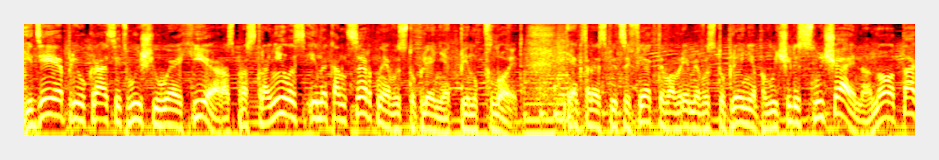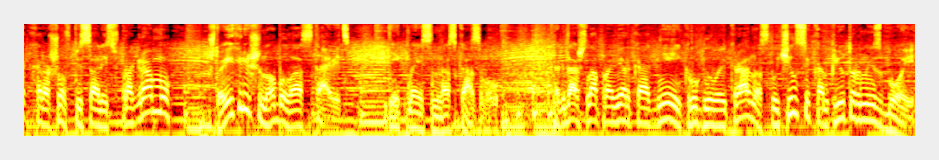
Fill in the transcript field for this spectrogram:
Идея приукрасить Wish You Were Here распространилась и на концертное выступление Pink Floyd. Некоторые спецэффекты во время выступления получились случайно, но так хорошо вписались в программу, что их решено было оставить. Ник Мейсон рассказывал. Когда шла проверка огней и круглого экрана, случился компьютерный сбой.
